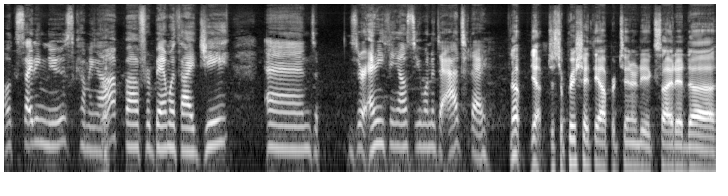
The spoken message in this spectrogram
Well, exciting news coming Yep. up uh, for Bandwidth IG. And is there anything else you wanted to add today? Nope. Yeah. Just appreciate the opportunity. Excited. Uh,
